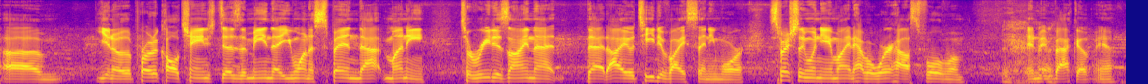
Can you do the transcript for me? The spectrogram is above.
um, you know, the protocol change doesn't mean that you want to spend that money to redesign that, that IoT device anymore, especially when you might have a warehouse full of them and, in backup, yeah.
